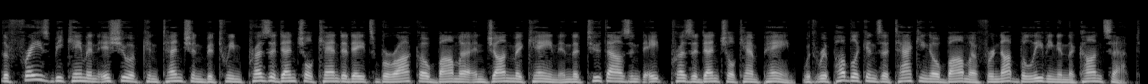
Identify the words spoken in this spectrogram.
The phrase became an issue of contention between presidential candidates Barack Obama and John McCain in the 2008 presidential campaign, with Republicans attacking Obama for not believing in the concept.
